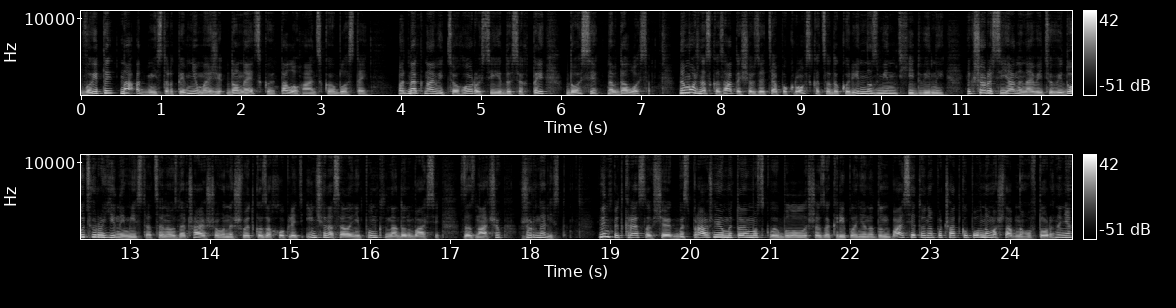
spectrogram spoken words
вийти на адміністративні межі Донецької та Луганської областей. Однак навіть цього Росії досягти досі не вдалося. Не можна сказати, що взяття Покровська це докорінно змінить хід війни. Якщо росіяни навіть увійдуть у руїни міста, це не означає, що вони швидко захоплять інші населені пункти на Донбасі, зазначив журналіст. Він підкреслив, що якби справжньою метою Москви було лише закріплення на Донбасі, то на початку повномасштабного вторгнення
